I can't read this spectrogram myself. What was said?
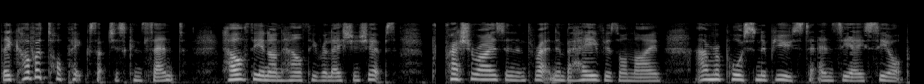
They cover topics such as consent, healthy and unhealthy relationships, pressurising and threatening behaviours online, and reporting abuse to NCA CEOP.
